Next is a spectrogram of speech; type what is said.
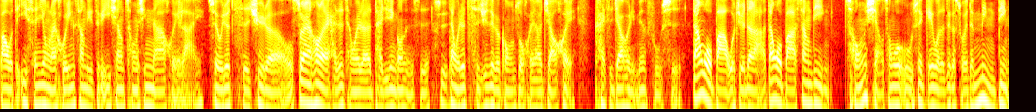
把我的一生用来回应上帝这个意向重新拿回来，所以我就辞去了。我虽然后来还是成为了台积电工程师，是，但我就辞去这个工作，回到教会，开始教会里面服侍。当我把我觉得啦，当我把上帝从小从我五岁给我的这个所谓的命定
